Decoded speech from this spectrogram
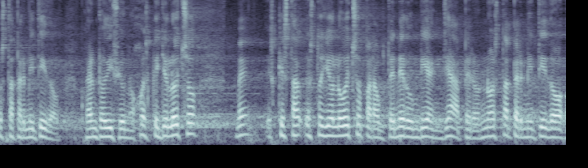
No está permitido. Por ejemplo, dice uno, es que yo lo he hecho Es que esto yo lo he hecho para obtener un bien, ya, pero no está permitido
